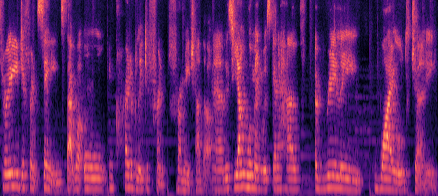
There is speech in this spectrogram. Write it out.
three different scenes that were all incredibly different from each other. Now, this young woman was going to have a really wild journey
